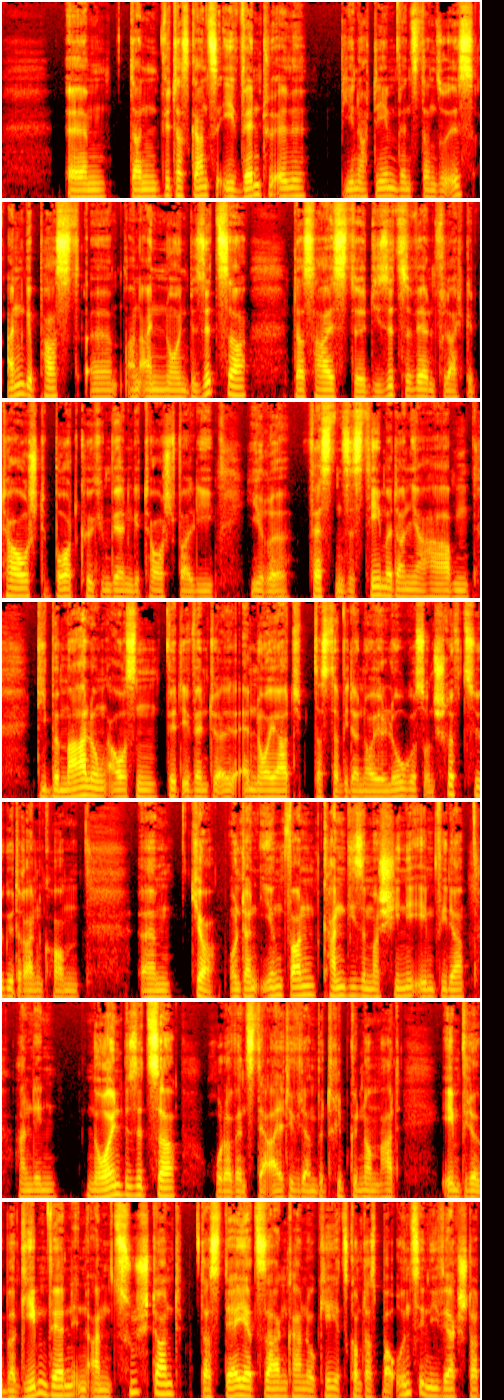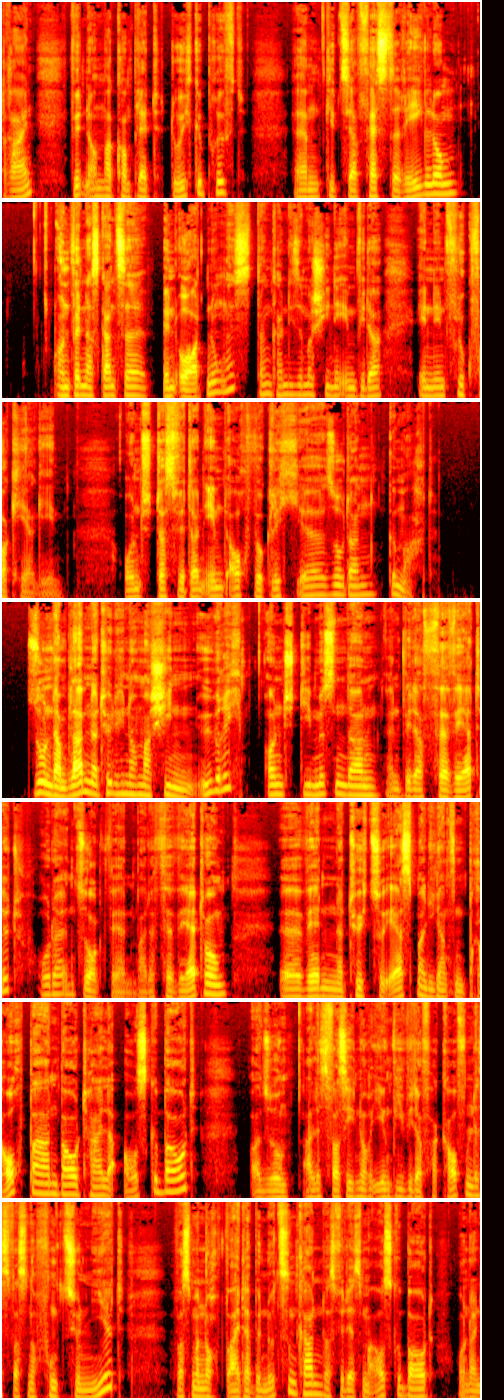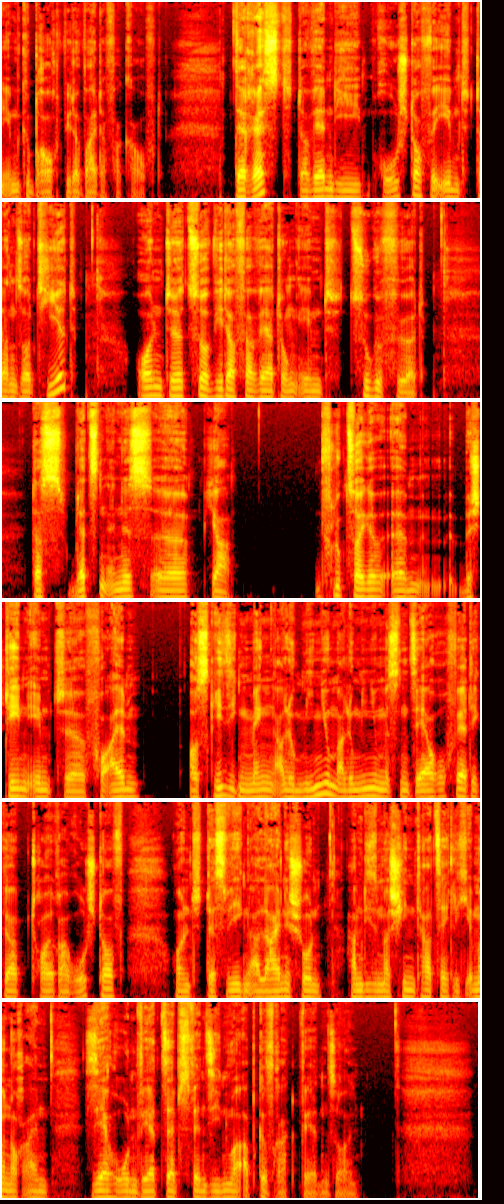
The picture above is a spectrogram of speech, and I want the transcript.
ähm, dann wird das Ganze eventuell, je nachdem, wenn es dann so ist, angepasst äh, an einen neuen Besitzer. Das heißt, äh, die Sitze werden vielleicht getauscht, Bordküchen werden getauscht, weil die ihre festen Systeme dann ja haben. Die Bemalung außen wird eventuell erneuert, dass da wieder neue Logos und Schriftzüge drankommen. Ähm, tja, und dann irgendwann kann diese Maschine eben wieder an den neuen Besitzer oder wenn es der alte wieder in Betrieb genommen hat, eben wieder übergeben werden in einem Zustand, dass der jetzt sagen kann, okay, jetzt kommt das bei uns in die Werkstatt rein, wird nochmal komplett durchgeprüft. Ähm, Gibt es ja feste Regelungen. Und wenn das Ganze in Ordnung ist, dann kann diese Maschine eben wieder in den Flugverkehr gehen. Und das wird dann eben auch wirklich äh, so dann gemacht. So, und dann bleiben natürlich noch Maschinen übrig und die müssen dann entweder verwertet oder entsorgt werden. Bei der Verwertung äh, werden natürlich zuerst mal die ganzen brauchbaren Bauteile ausgebaut. Also alles, was sich noch irgendwie wieder verkaufen lässt, was noch funktioniert, was man noch weiter benutzen kann, das wird erstmal ausgebaut und dann eben gebraucht wieder weiterverkauft. Der Rest, da werden die Rohstoffe eben dann sortiert und äh, zur Wiederverwertung eben zugeführt. Das letzten Endes, äh, ja, Flugzeuge ähm, bestehen eben äh, vor allem aus riesigen Mengen Aluminium. Aluminium ist ein sehr hochwertiger, teurer Rohstoff und deswegen alleine schon haben diese Maschinen tatsächlich immer noch einen sehr hohen Wert, selbst wenn sie nur abgewrackt werden sollen.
